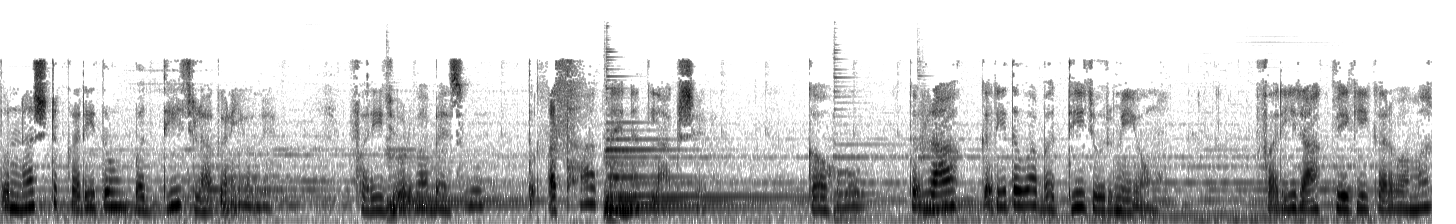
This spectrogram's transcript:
તો નષ્ટ કરી દઉં બધી જ લાગણીઓને. ફરી જોડવા બેસવું તો અથાક મહેનત લાગશે. કહો તો રાખ કરી દઉં આ બધી જ ઉર્મીઓ. ફરી રાખ ભેગી કરવામાં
